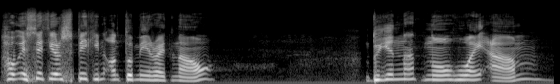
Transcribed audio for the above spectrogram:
how is it you're speaking unto me right now? Do you not know who I am?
